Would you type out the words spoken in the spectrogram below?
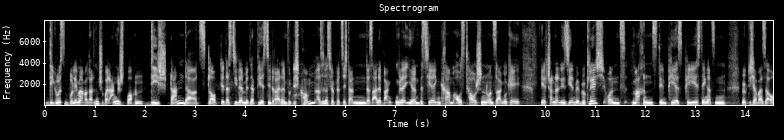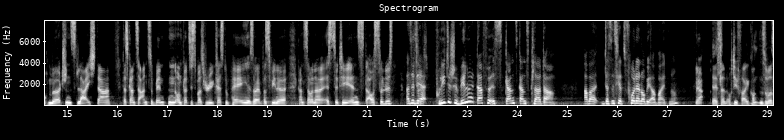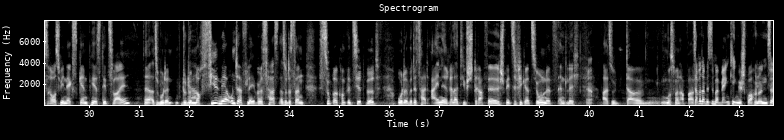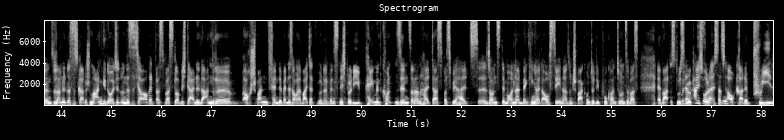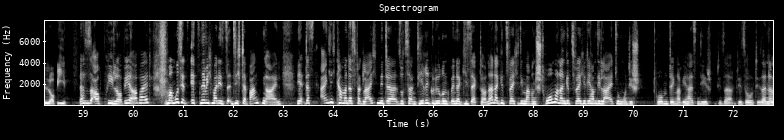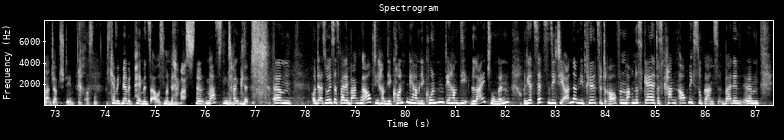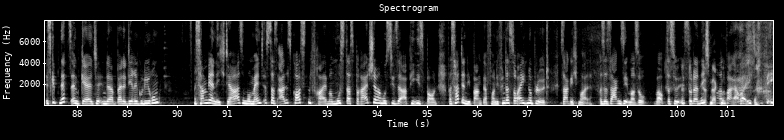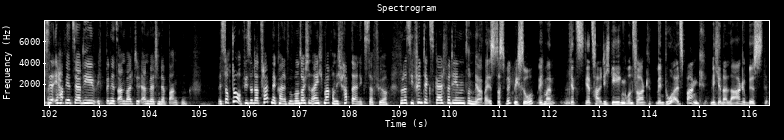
die größten Probleme haben wir gerade ein Stück weit angesprochen. Die Standards, glaubt ihr, dass die dann mit der PSD3 dann wirklich kommen? Also, dass wir plötzlich dann, dass alle Banken wieder ihren bisherigen Kram austauschen und sagen, okay, jetzt standardisieren wir wirklich und machen es den PSPs, den ganzen möglicherweise auch Merchants leichter, das Ganze anzubinden und plötzlich sowas wie Request to Pay, so etwas wie eine ganz normale SCT-Inst auszulösen? Also der politische Wille dafür ist ganz, ganz klar da. Aber das ist jetzt vor der Lobbyarbeit, ne? Ja. Da ist halt auch die Frage, kommt denn sowas raus wie NextGen PSD2? Also wo dann, du dann noch viel mehr Unterflavors hast, also das dann super kompliziert wird, oder wird es halt eine relativ straffe Spezifikation letztendlich? Ja. Also da muss man Jetzt abwarten. haben wir so ein bisschen über Banking gesprochen und äh, Susanne, du hast es gerade schon mal angedeutet und das ist ja auch etwas, was, glaube ich, der eine oder andere auch spannend fände, wenn es auch erweitert würde. Wenn es nicht nur die Payment-Konten sind, sondern halt das, was wir halt äh, sonst im Online-Banking halt auch sehen, also ein Sparkonto, Depotkonto und sowas. Erwartest du es wirklich oder ist das auch gerade Pre-Lobby? Das ist auch Pre-Lobbyarbeit. Und man muss jetzt, jetzt nehme ich mal die Sicht der Banken ein. Ja, das, eigentlich kann man das vergleichen mit der sozusagen Deregulierung im Energiesektor. Ne? Da gibt es welche, die machen Strom und dann gibt es welche, die haben die Leitung und die Stromdinger, wie heißen die, dieser, die so, die so in der Landschaft stehen. Ich kenne mich mehr mit Payments aus, man merkt. Masten. Masten, danke. ähm, und da, so ist das bei den Banken auch. Die haben die Konten, die haben die Kunden, die haben die Leitungen. Und jetzt setzen sich die anderen wie Pilze drauf und machen das Geld. Das kann auch nicht so ganz. Bei den, ähm, es gibt Netzentgelte in der, bei der Deregulierung. Das haben wir nicht, ja. Also im Moment ist das alles kostenfrei. Man muss das bereitstellen, man muss diese APIs bauen. Was hat denn die Bank davon? Die findet das doch eigentlich nur blöd, sage ich mal. Also sagen sie immer so. Ob das so ist oder nicht, Das merkt man. Aber ich, ich, ich habe jetzt ja die, ich bin jetzt Anwalt, Anwältin der Banken. Ist doch doof. Wieso da zahlt mir keiner für? Warum soll ich das eigentlich machen? Ich habe da ja nichts dafür. Nur, dass die Fintechs Geld verdienen, so ein Mist. Ja, aber ist das wirklich so? Ich meine, jetzt, jetzt halte ich gegen und sage, wenn du als Bank nicht in der Lage bist,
